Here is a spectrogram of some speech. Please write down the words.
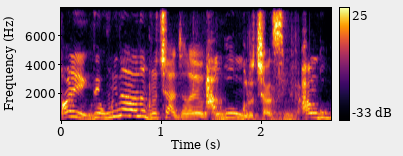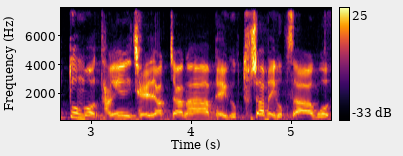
아니 근데 우리나라는 그렇지 않잖아요. 한국은 그렇지 않습니다. 한국도 뭐 당연히 제작자나 배급 투자 배급사하고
